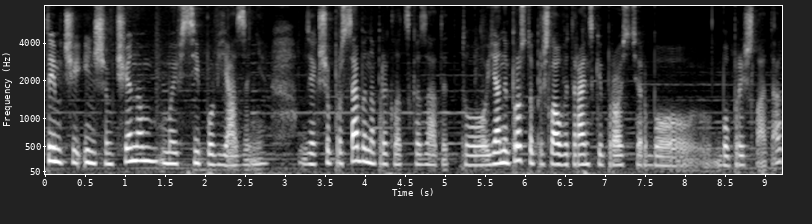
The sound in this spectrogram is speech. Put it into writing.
Тим чи іншим чином ми всі пов'язані. Якщо про себе, наприклад, сказати, то я не просто прийшла у ветеранський простір, бо, бо прийшла. Так?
